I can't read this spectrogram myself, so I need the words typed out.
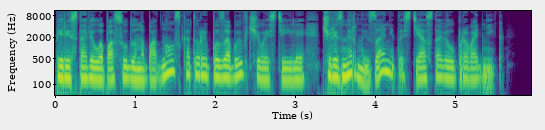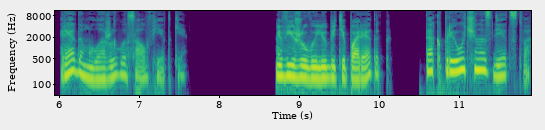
Переставила посуду на поднос, который по забывчивости или чрезмерной занятости оставил проводник. Рядом уложила салфетки. «Вижу, вы любите порядок. Так приучено с детства.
